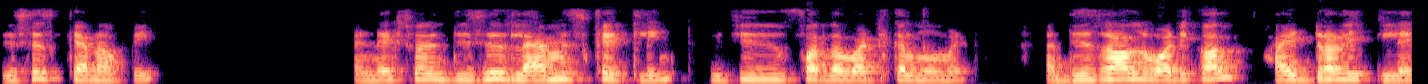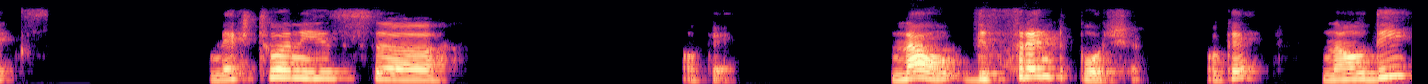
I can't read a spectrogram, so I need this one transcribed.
this is canopy. And next one, this is Lemniscate link, which is for the vertical movement. And these are all what you call hydraulic legs. Next one is, uh, okay. Now the front portion, okay. Now the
